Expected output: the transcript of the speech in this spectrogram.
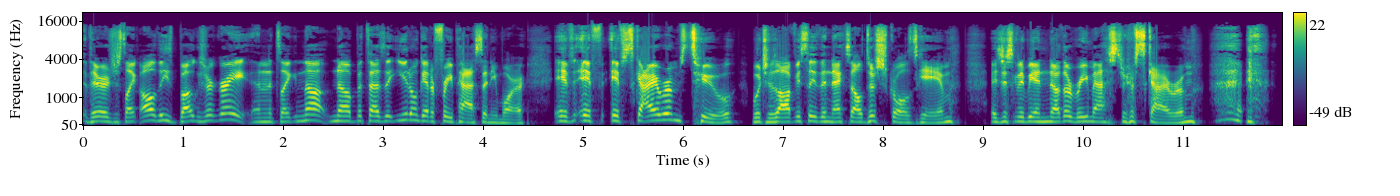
they're just like, oh, these bugs are great, and it's like, no, no, Bethesda, you don't get a free pass anymore. If if if Skyrim's two, which is obviously the next Elder Scrolls game, is just going to be another remaster of Skyrim,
